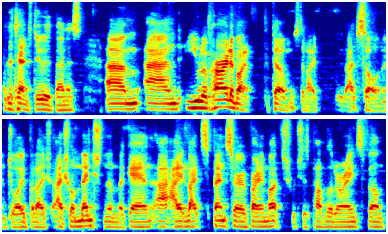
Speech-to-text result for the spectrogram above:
They tend to do with Venice, and you'll have heard about the films that I I saw and enjoyed, but I, I shall mention them again. I, I liked Spencer very much, which is Pablo Larraín's film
